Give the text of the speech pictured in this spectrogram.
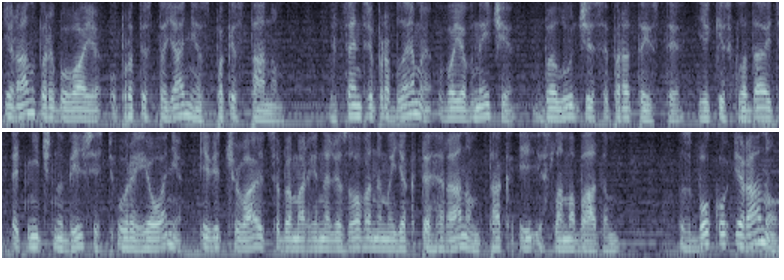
Іран перебуває у протистоянні з Пакистаном. В центрі проблеми войовничі белуджі сепаратисти, які складають етнічну більшість у регіоні і відчувають себе маргіналізованими як Тегераном, так і Ісламабадом. З боку Ірану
